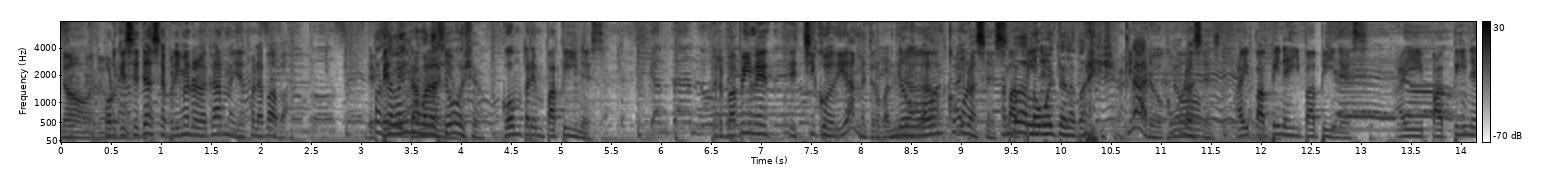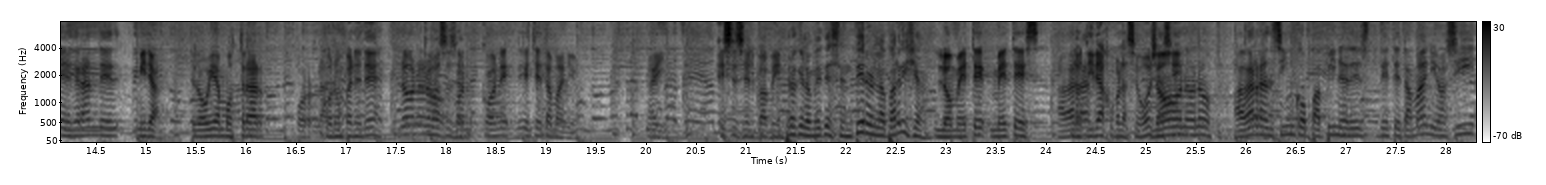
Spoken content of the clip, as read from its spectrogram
No, no. Porque no. se te hace primero la carne y después la papa. Depende Pasa lo del mismo con la tamaño. cebolla. Compren papines. Pero papín es, es chico de diámetro para No, tirar. ¿Cómo hay- lo haces? Anda a dar la Papines- vuelta en la parrilla. Claro, ¿cómo No, lo haces? Hay papines y papines. Hay papines grandes. Mira, te lo voy a mostrar por la. ¿Con un PNT? No, no, ¿Qué no, vas a hacer? con, con este tamaño. Ahí. Ese es el papín. Pero que lo metes entero en la parrilla. Lo mete, metes, agarra- ¿Lo tirás como la cebolla? No, así? no, no. Agarran cinco papines de, de este tamaño así,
